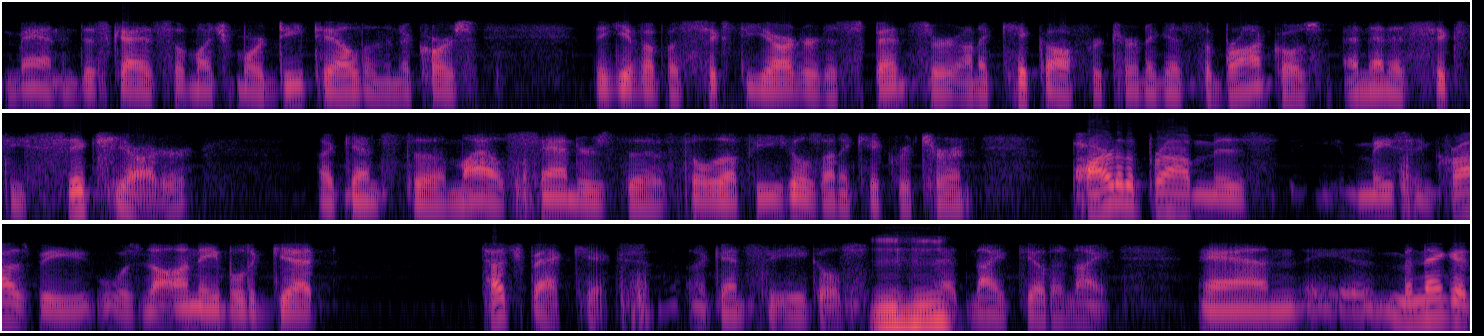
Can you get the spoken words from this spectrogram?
man, this guy is so much more detailed. And then of course they gave up a 60-yarder to Spencer on a kickoff return against the Broncos, and then a 66-yarder against uh, Miles Sanders, the Philadelphia Eagles, on a kick return. Part of the problem is Mason Crosby was unable to get touchback kicks against the Eagles Mhm. at night the other night. And uh,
